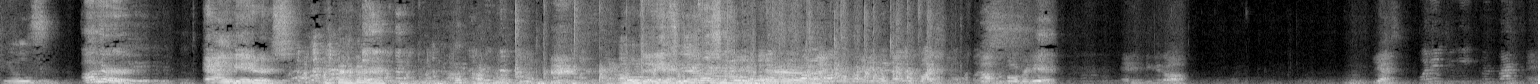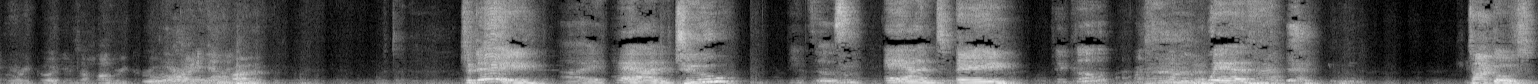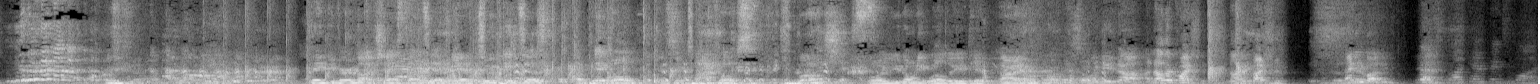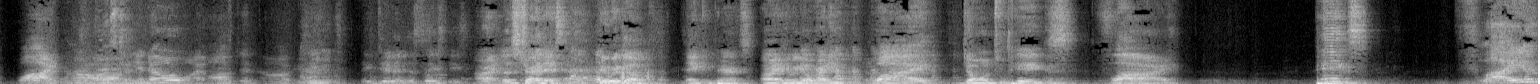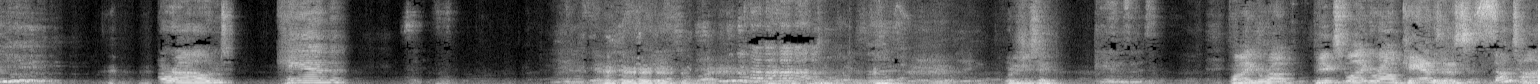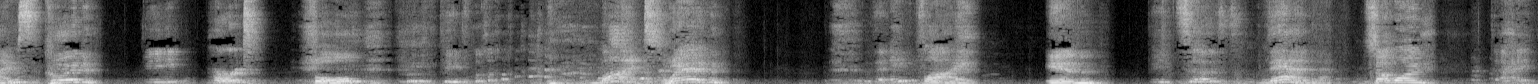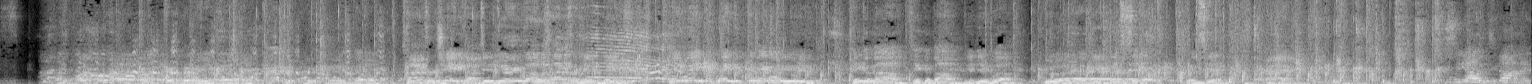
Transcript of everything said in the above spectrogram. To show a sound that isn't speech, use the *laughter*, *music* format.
Kills. Other alligators. *laughs* I hope that answered that question for you, All folks. right, I need another question. Now from over here. Anything at all? Yes. What did you eat for breakfast? Very good. You're a hungry crew. All right. Uh, *laughs* Today I had two pizzas and a pickle with tacos. Thank you very much. Yes, that's it. We had two pizzas, a pickle, and some tacos. well, you don't eat well, do you, kid? All right. so we need uh, another question. Another question. Anybody? Yes. Why can't pigs fly? Why? Uh, you know, I often. Uh, they did in the 60s. All right, let's try this. Here we go. Thank you, parents. All right, here we go. Ready? Why don't pigs fly? Pigs flying *laughs* around can. *laughs* what did you say? Kansas. Flying around, pigs flying around Kansas Sometimes could be hurt full people. but when They fly in pizzas then someone dies. There you go. There you go. Time for Jacob. Did very well. Clap for him, please. Hey, wait, wait. Get back over here, dude. Take a bow. Take a bow. You did well. Good. Okay, go sit. Go sit. All right. See how it's done.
